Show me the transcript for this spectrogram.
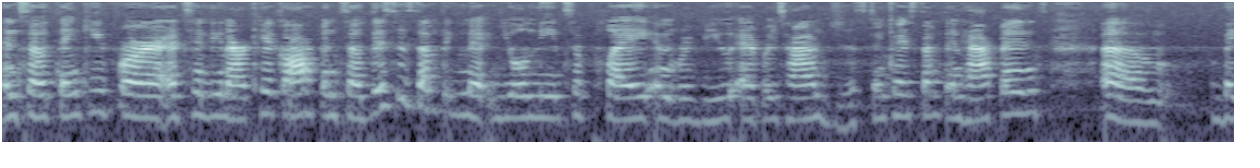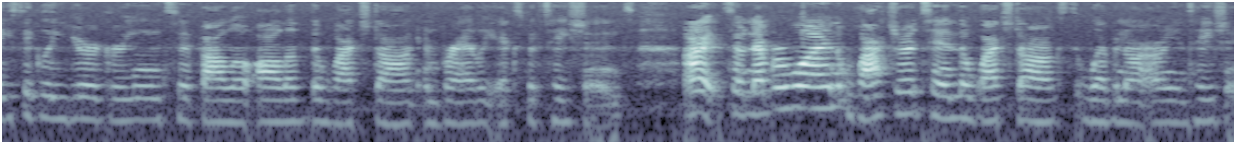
And so, thank you for attending our kickoff. And so, this is something that you'll need to play and review every time just in case something happens. Um, basically you're agreeing to follow all of the Watchdog and Bradley expectations. All right, so number one, watch or attend the Watchdogs webinar orientation.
